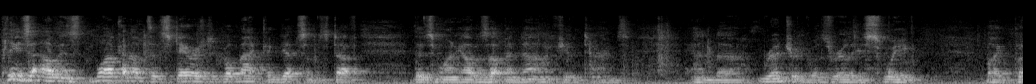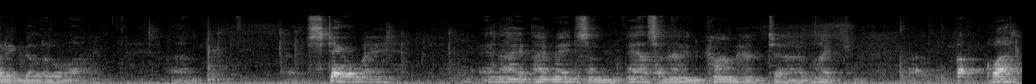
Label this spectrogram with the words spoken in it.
please, I was walking up the stairs to go back and get some stuff this morning. I was up and down a few times. And uh, Richard was really sweet by putting the little uh, um, stairway. And I, I made some asinine comment uh, like, uh, what?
